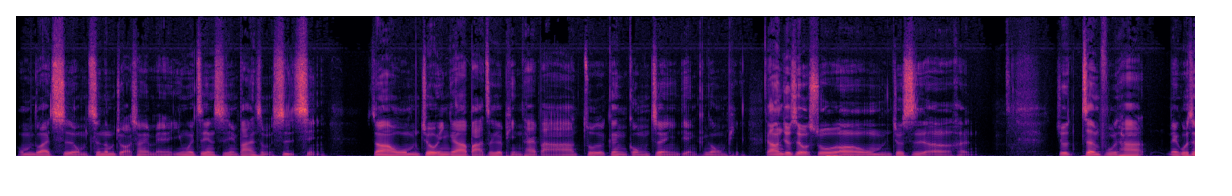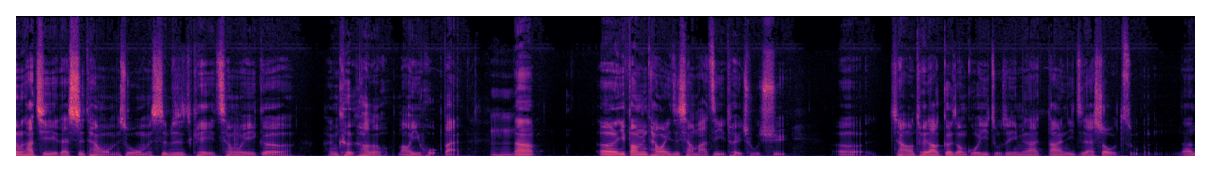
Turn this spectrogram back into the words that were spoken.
我们都在吃，我们吃那么久好像也没因为这件事情发生什么事情。这样我们就应该要把这个平台把它做得更公正一点、更公平。刚刚就是有说，呃，我们就是呃很，就政府他美国政府他其实也在试探我们，说我们是不是可以成为一个很可靠的贸易伙伴。嗯，那。呃，一方面台湾一直想把自己推出去，呃，想要推到各种国际组织里面，那当然一直在受阻。那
